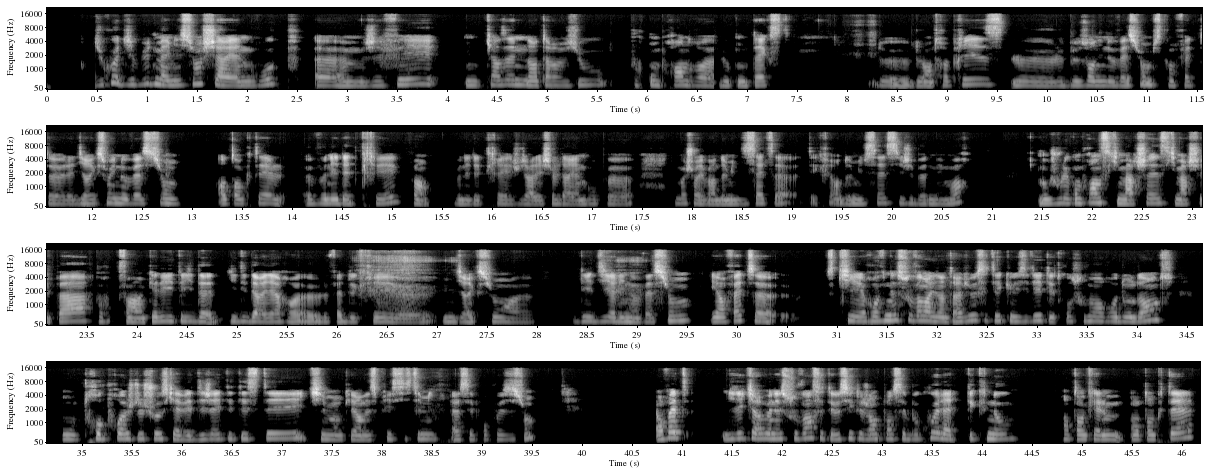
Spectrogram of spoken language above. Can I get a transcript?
Du coup, au début de ma mission chez Ariane Group, euh, j'ai fait une quinzaine d'interviews pour comprendre euh, le contexte de, de l'entreprise, le, le, besoin d'innovation, puisqu'en fait, la direction innovation en tant que telle venait d'être créée, enfin, venait d'être créée, je veux dire, à l'échelle d'Ariane Group. Euh, moi, je suis arrivée en 2017, ça a été créé en 2016, si j'ai bonne mémoire. Donc je voulais comprendre ce qui marchait, ce qui marchait pas, pour, enfin quelle était l'idée derrière euh, le fait de créer euh, une direction euh, dédiée à l'innovation. Et en fait, ce qui revenait souvent dans les interviews, c'était que les idées étaient trop souvent redondantes ou trop proches de choses qui avaient déjà été testées, qui manquait un esprit systémique à ces propositions. En fait, l'idée qui revenait souvent, c'était aussi que les gens pensaient beaucoup à la techno en tant, qu'elle, en tant que telle,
